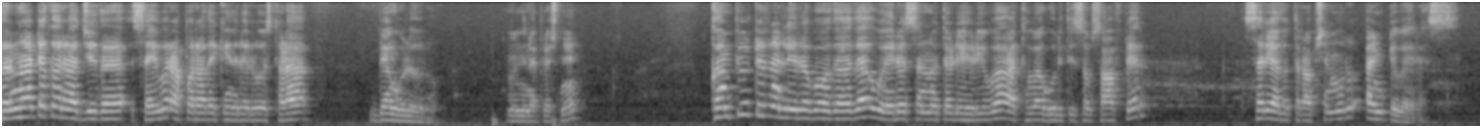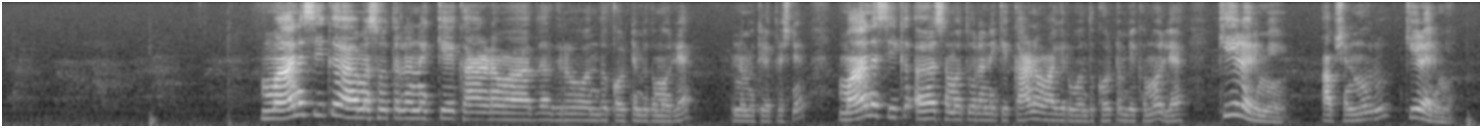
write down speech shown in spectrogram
ಕರ್ನಾಟಕ ರಾಜ್ಯದ ಸೈಬರ್ ಅಪರಾಧ ಕೇಂದ್ರ ಇರುವ ಸ್ಥಳ ಬೆಂಗಳೂರು. ಮುಂದಿನ ಪ್ರಶ್ನೆ. ಕಂಪ್ಯೂಟರ್ನಲ್ಲಿರಬಹುದಾದ ವೈರಸ್ಸನ್ನು ತಡೆ ಹಿಡಿಯುವ ಅಥವಾ ಗುರುತಿಸುವ ಸಾಫ್ಟ್ವೇರ್? ಸರಿಯಾದ ಉತ್ತರ ಆಪ್ಷನ್ ಮೂರು ಆಂಟಿವೈರಸ್ ಮಾನಸಿಕ ಅಸಮತೋಲನಕ್ಕೆ ಕಾರಣವಾಗಿರುವ ಒಂದು ಕೌಟುಂಬಿಕ ಮೌಲ್ಯ? ನಮ್ಮ ಕೇಳಿ ಪ್ರಶ್ನೆ. ಮಾನಸಿಕ ಅಸಮತೋಲನಕ್ಕೆ ಕಾರಣವಾಗಿರುವ ಒಂದು ಕೌಟುಂಬಿಕ ಮೌಲ್ಯ? ಕೀಳರಿಮೆ. ಆಪ್ಷನ್ ಮೂರು, ಕೀಳರಿಮೆ.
